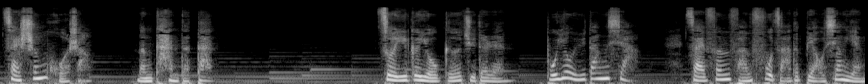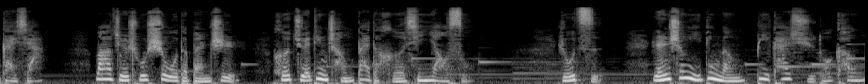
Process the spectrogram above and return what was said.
在生活上能看得淡。做一个有格局的人，不囿于当下，在纷繁复杂的表象掩盖下，挖掘出事物的本质。和决定成败的核心要素，如此，人生一定能避开许多坑，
